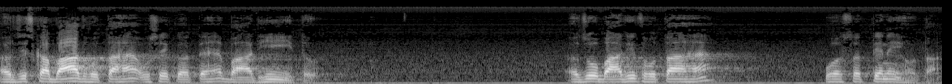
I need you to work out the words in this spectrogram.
और जिसका बाध होता है, उसे कहते हैं बाधित। और जो बाधित होता है, वह सत्य नहीं होता।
